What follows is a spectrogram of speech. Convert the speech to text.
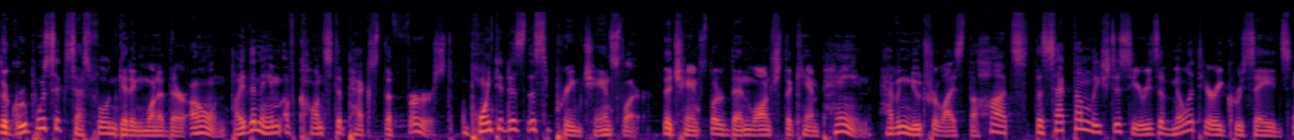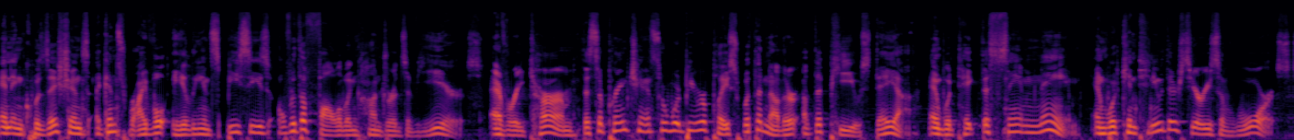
The group was successful in getting one of their own by the name of Contispex I, appointed as the Supreme Chancellor. The Chancellor then launched the campaign. Having neutralized the Hutts, the sect unleashed a series of military crusades and inquisitions against rival alien species over the following hundreds of years. Every term, the Supreme Chancellor would be replaced with another of the Pius Dea, and would take the same name, and would continue their series of wars,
